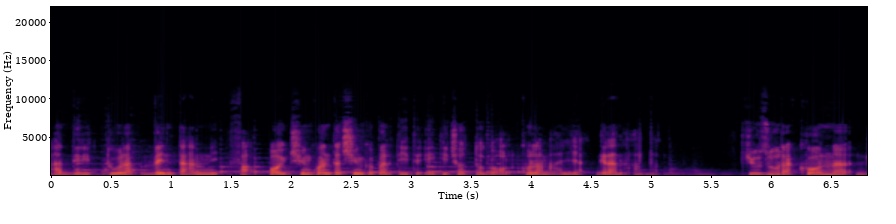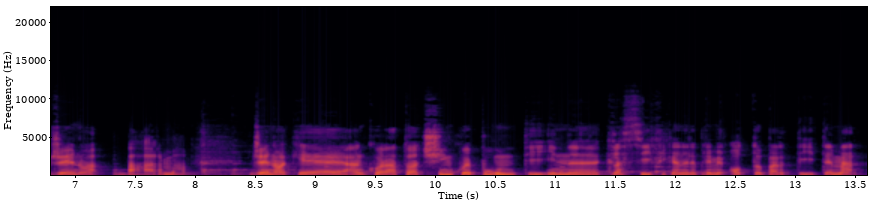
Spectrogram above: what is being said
addirittura 20 anni fa, poi 55 partite e 18 gol con la maglia granata. Chiusura con Genoa-Parma. Genoa che è ancorato a 5 punti in classifica nelle prime 8 partite, ma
